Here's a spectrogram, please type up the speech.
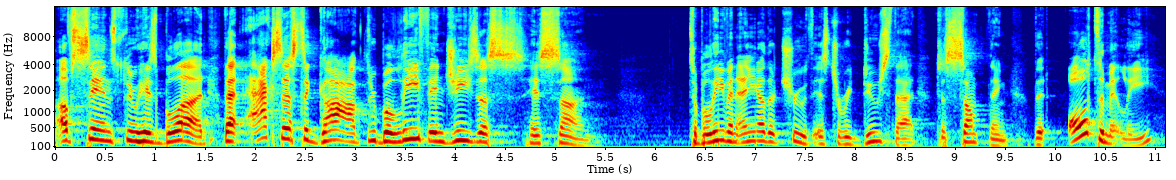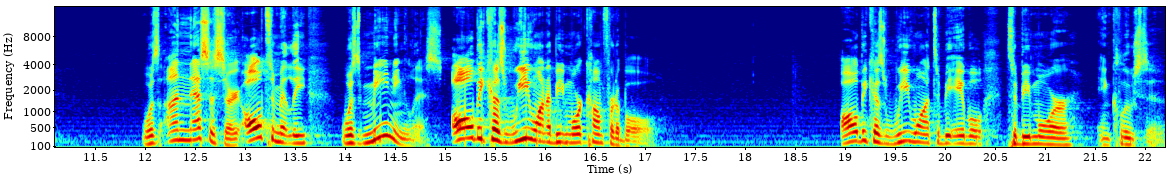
of sins through his blood, that access to God through belief in Jesus, his son. To believe in any other truth is to reduce that to something that ultimately was unnecessary, ultimately was meaningless, all because we want to be more comfortable, all because we want to be able to be more inclusive.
